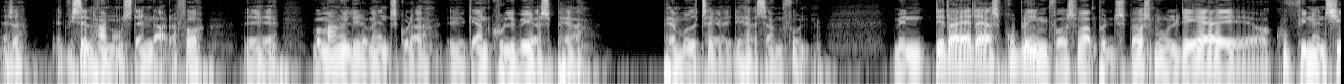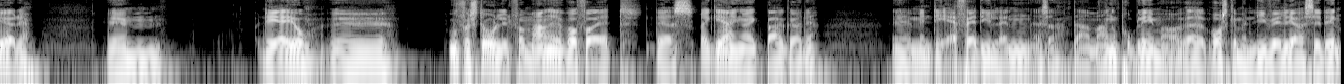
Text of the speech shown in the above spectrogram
altså at vi selv har nogle standarder for, øh, hvor mange liter vand skulle der øh, gerne kunne leveres per, per modtager i det her samfund. Men det, der er deres problem for at svare på dit spørgsmål, det er øh, at kunne finansiere det. Øhm, det er jo øh, uforståeligt for mange, hvorfor at deres regeringer ikke bare gør det. Øh, men det er fattige lande, altså der er mange problemer, og hvad, hvor skal man lige vælge at sætte ind?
